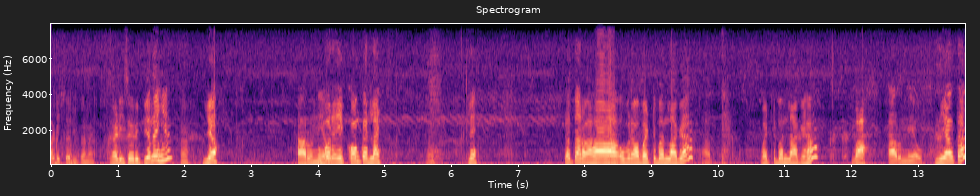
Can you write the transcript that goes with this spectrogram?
અઢીસો રૂપિયા ના અઢીસો રૂપિયા નહીં હે? લ્યો. સારું નહીં ઉપર એક કામ કર લાય. લે. જતા રહો. હા ઉપર વટ બંધ લાગે. વટ બંધ લાગે હા. વાહ. સારું નહીં આવું. નહીં આવતા?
